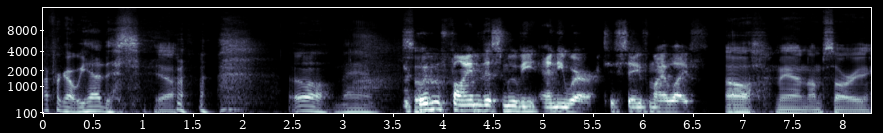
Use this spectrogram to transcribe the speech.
I forgot we had this. Yeah. oh man. I couldn't find this movie anywhere to save my life. Oh man, I'm sorry.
